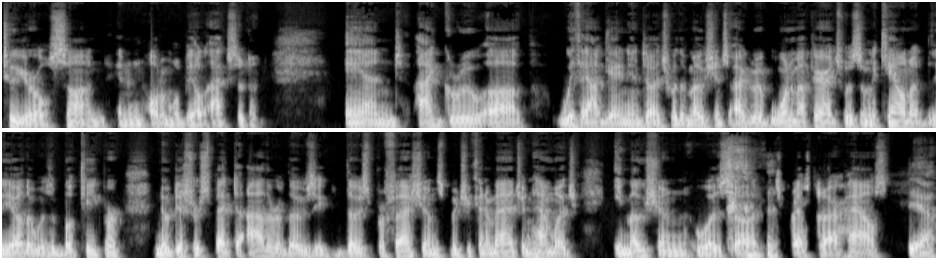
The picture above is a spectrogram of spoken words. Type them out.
two year old son in an automobile accident. And I grew up without getting in touch with emotions. I grew up, one of my parents was an accountant, the other was a bookkeeper. No disrespect to either of those, those professions, but you can imagine how much emotion was uh, expressed at our house. Yeah.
